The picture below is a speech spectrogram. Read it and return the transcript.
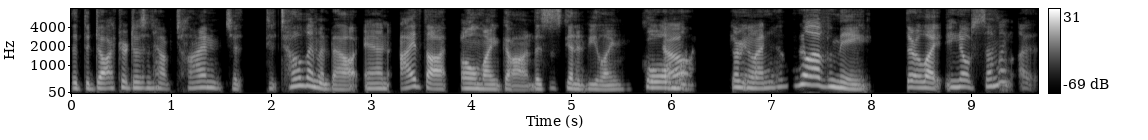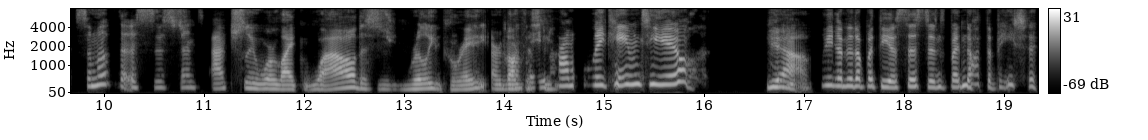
that the doctor doesn't have time to, to tell them about. And I thought, oh my God, this is going to be like gold. Oh, they're going to love me they're like, you know, some of uh, some of the assistants actually were like, "Wow, this is really great." Our doctor probably came to you. Yeah, we ended up with the assistants, but not the patient.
